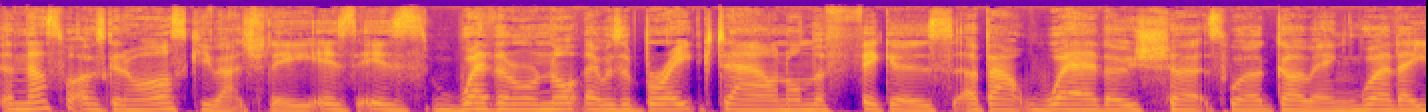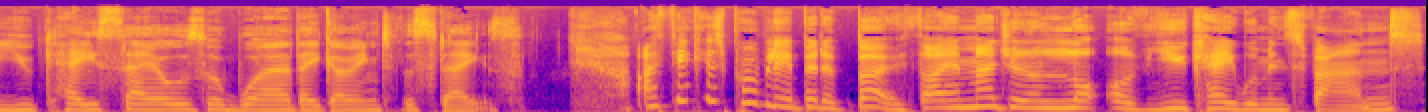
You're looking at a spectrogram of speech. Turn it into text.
And that's what I was going to ask you. Actually, is is whether or not there was a breakdown on the figures about where those shirts were going. Were they UK sales or were they going to the states? I think it's probably a bit of both. I imagine a lot of UK women's fans.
